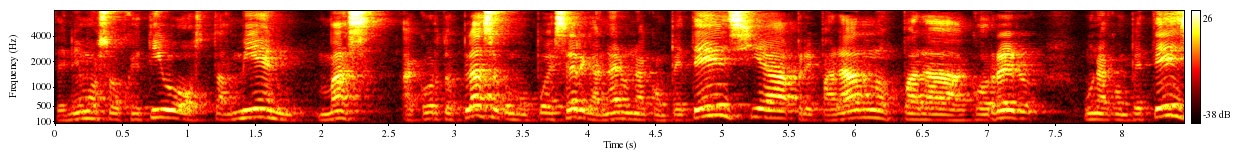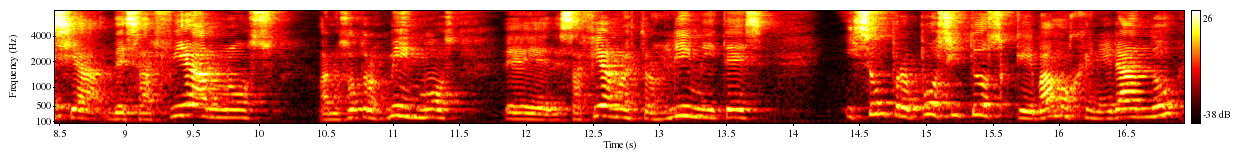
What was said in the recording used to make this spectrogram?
tenemos objetivos también más a corto plazo, como puede ser ganar una competencia, prepararnos para correr una competencia, desafiarnos a nosotros mismos, eh, desafiar nuestros límites. Y son propósitos que vamos generando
